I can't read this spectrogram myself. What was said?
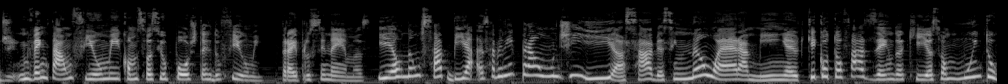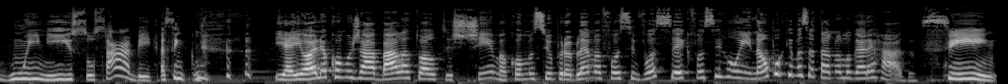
de inventar um filme como se fosse o pôster do filme para ir pros cinemas. E eu não sabia, eu sabia nem para onde ia, sabe? Assim, não era a minha. O que que tô fazendo aqui? Eu sou muito ruim nisso, sabe? Assim, E aí, olha como já abala a tua autoestima, como se o problema fosse você que fosse ruim, não porque você tá no lugar errado. Sim,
